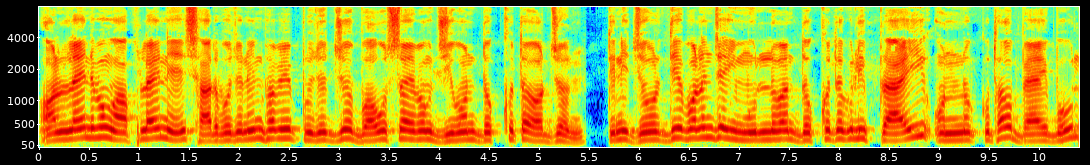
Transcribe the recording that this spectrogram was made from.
অনলাইন এবং অফলাইনে সার্বজনীনভাবে প্রযোজ্য ব্যবসা এবং জীবন দক্ষতা অর্জন। তিনি জোর দিয়ে বলেন যে, এই মূল্যবান দক্ষতাগুলি প্রায়ই অন্য কোথাও ব্যয়বহুল,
